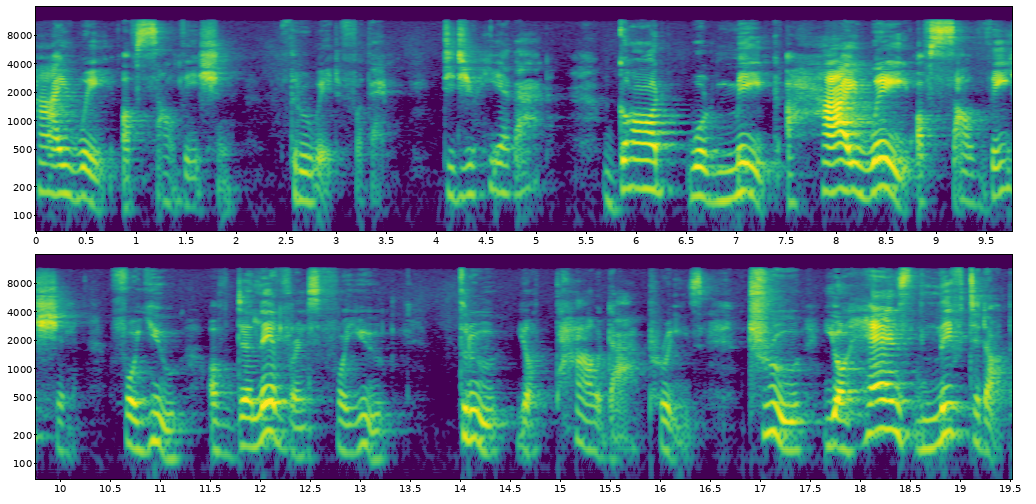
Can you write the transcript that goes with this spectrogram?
highway of salvation through it for them. Did you hear that? God will make a highway of salvation for you of deliverance for you through your tauda praise, through your hands lifted up,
